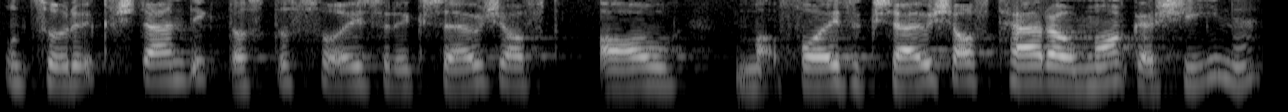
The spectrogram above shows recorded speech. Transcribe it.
und so rückständig, dass das von unserer Gesellschaft, auch, von unserer Gesellschaft her auch mag erscheinen.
